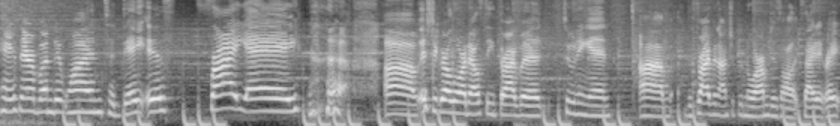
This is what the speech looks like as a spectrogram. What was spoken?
Hey there, Abundant One. Today is Friday. um, it's your girl, Lauren LC Thriver, tuning in. Um, the Thriving Entrepreneur. I'm just all excited, right?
